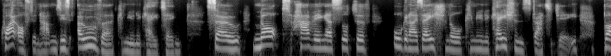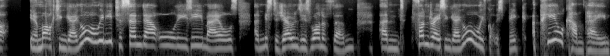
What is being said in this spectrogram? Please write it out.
quite often happens is over communicating. So not having a sort of organizational communication strategy, but you know, marketing going, oh, we need to send out all these emails, and Mr. Jones is one of them, and fundraising going, oh, we've got this big appeal campaign.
